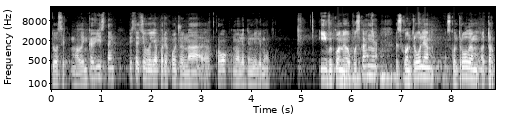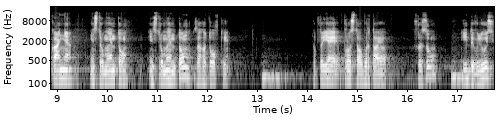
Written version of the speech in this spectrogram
досить маленька відстань. Після цього я переходжу на е, крок 0,1 мм і виконує опускання з контролем, з контролем торкання інструменту, інструментом заготовки. Тобто я просто обертаю фрезу і дивлюсь,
